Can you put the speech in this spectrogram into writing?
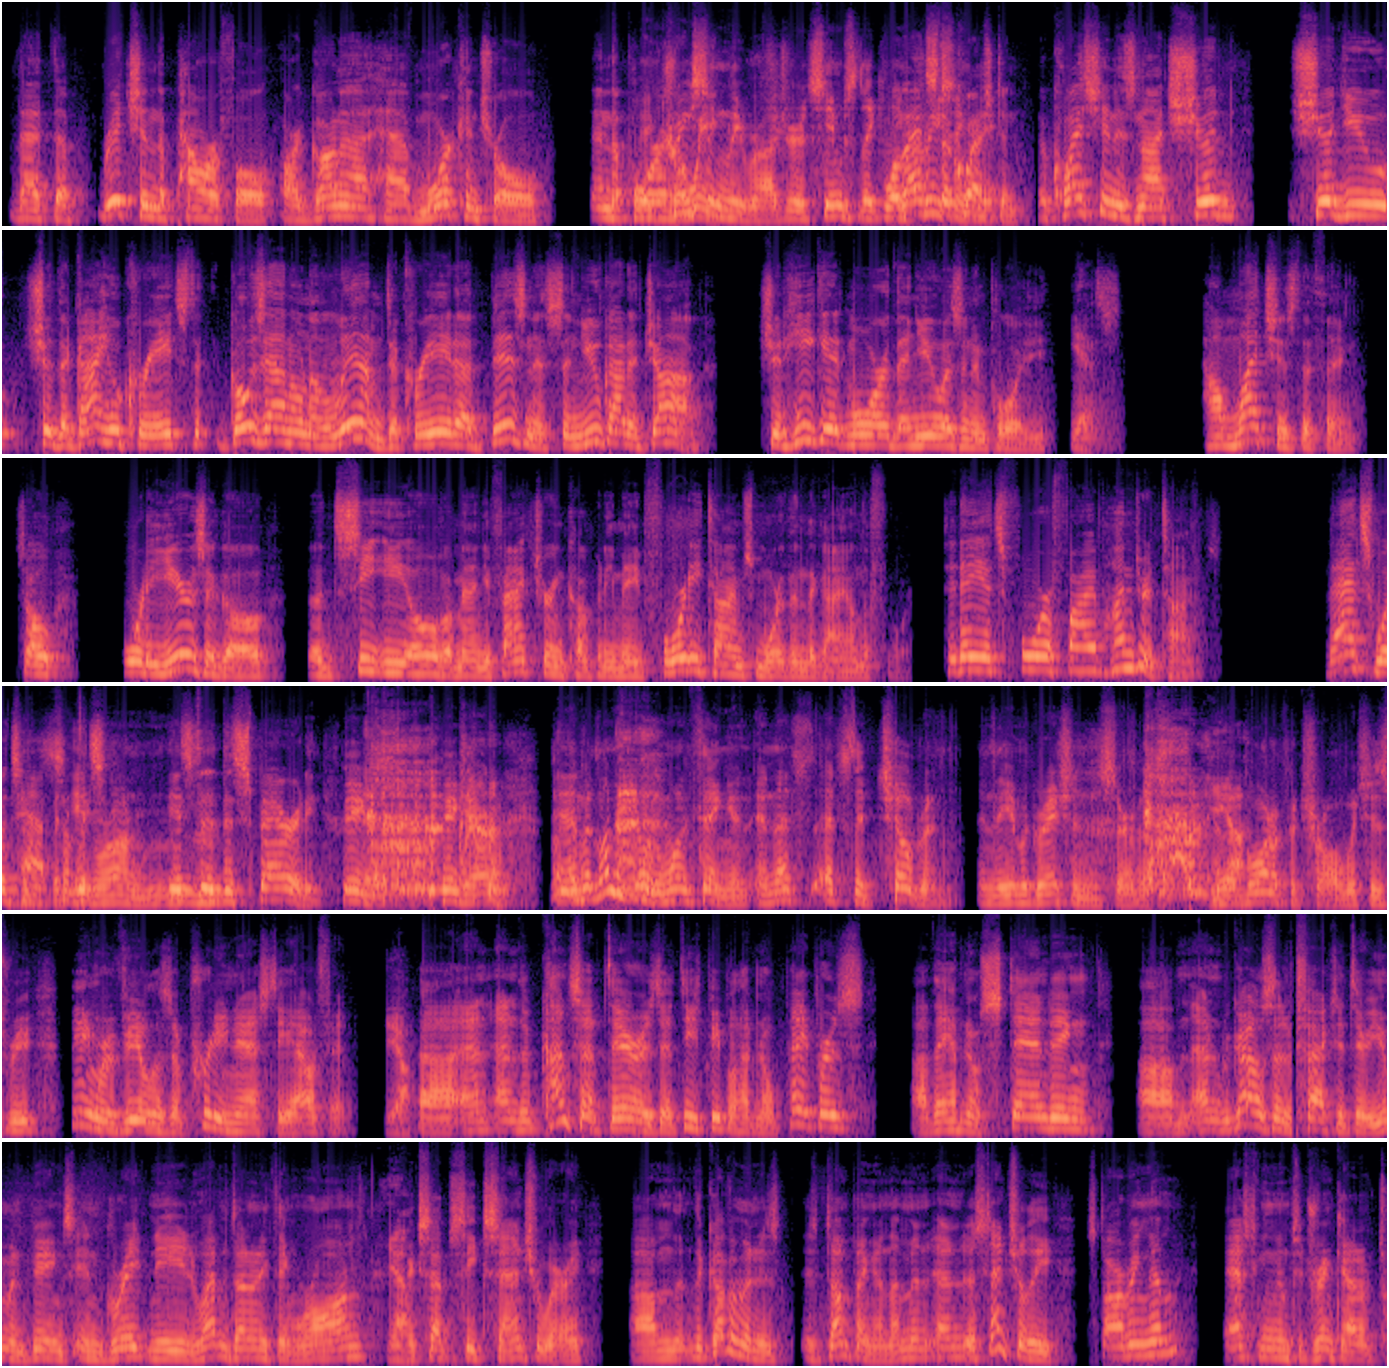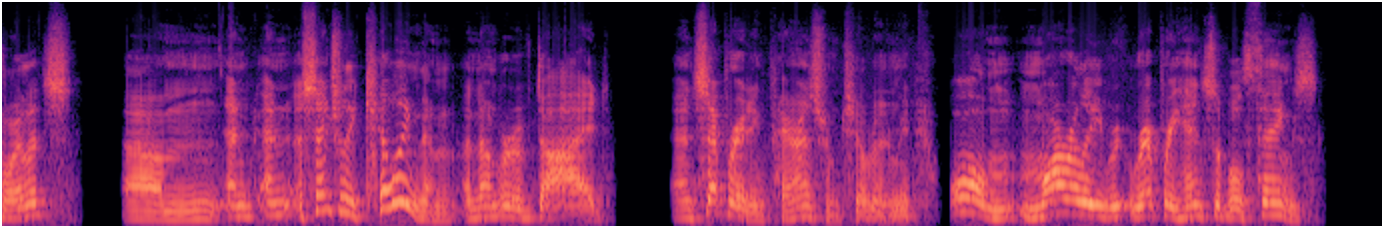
that the rich and the powerful are going to have more control than the poor and the weak. Increasingly, Roger, it seems like Well, that's the question. The question is not should should you should the guy who creates the, goes out on a limb to create a business and you got a job, should he get more than you as an employee? Yes. How much is the thing? So 40 years ago, the CEO of a manufacturing company made 40 times more than the guy on the floor. Today it's 4 or 500 times. That's what's happened. something it's, wrong. It's the disparity. big, big error. And, but let me go to one thing, and, and that's that's the children in the immigration service, Yeah. the border patrol, which is re, being revealed as a pretty nasty outfit. Yeah. Uh, and and the concept there is that these people have no papers, uh, they have no standing, um, and regardless of the fact that they're human beings in great need who haven't done anything wrong Yeah. except seek sanctuary, um, the, the government is, is dumping on them and, and essentially starving them, asking them to drink out of toilets, um, and, and essentially killing them. A number have died. And separating parents from children, I mean, all morally re- reprehensible things.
